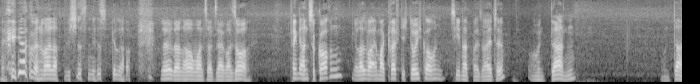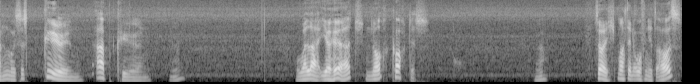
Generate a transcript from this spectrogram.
ja, wenn Weihnachten beschissen ist, genau. Ne, dann hauen wir uns halt selber. So, fängt an zu kochen. Lassen wir einmal kräftig durchkochen, ziehen das beiseite. Und dann, und dann muss es kühlen, abkühlen. Ne? Voila, ihr hört, noch kocht es. Ne? So, ich mache den Ofen jetzt aus.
